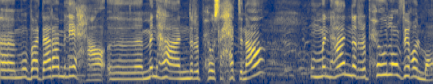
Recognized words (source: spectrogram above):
آه، مبادرة مليحة. آه، منها نربحوا صحتنا ومنها نربحوا لونفيرونمون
